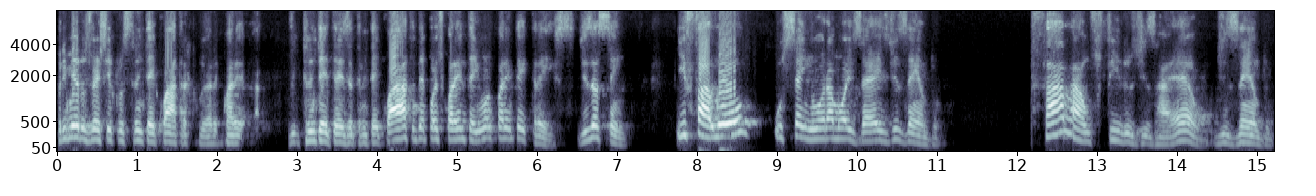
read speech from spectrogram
primeiros versículos 34 a 33 a 34, depois 41 a 43. Diz assim: E falou o Senhor a Moisés, dizendo: Fala aos filhos de Israel, dizendo:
